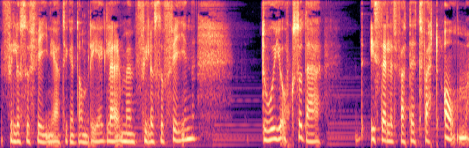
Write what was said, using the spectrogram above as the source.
filosofin, jag tycker inte om regler, men filosofin, då är ju också det istället för att det är tvärtom.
